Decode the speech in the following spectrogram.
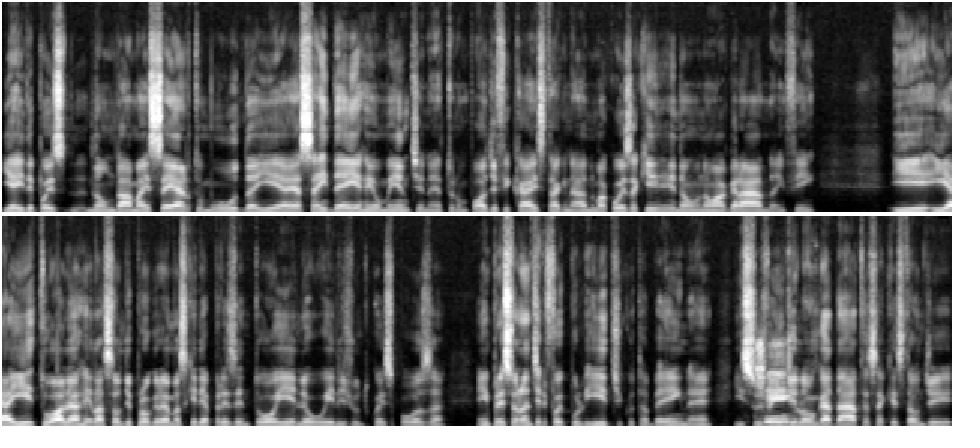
e aí depois não dá mais certo, muda, e é essa a ideia realmente, né? Tu não pode ficar estagnado numa coisa que não, não agrada, enfim. E, e aí tu olha a relação de programas que ele apresentou, ele ou ele junto com a esposa, é impressionante, ele foi político também, né? Isso Sim. vem de longa data, essa questão de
